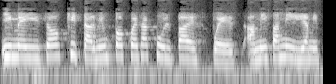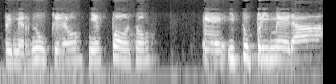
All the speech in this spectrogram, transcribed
y me hizo quitarme un poco esa culpa después a mi familia, mi primer núcleo, mi esposo, eh, y su primera,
